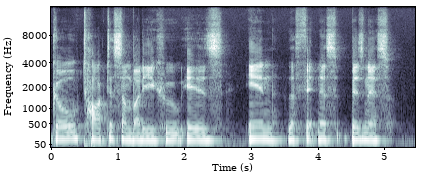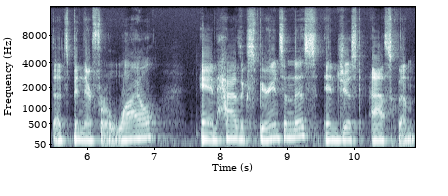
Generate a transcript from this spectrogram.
go talk to somebody who is in the fitness business that's been there for a while and has experience in this and just ask them.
